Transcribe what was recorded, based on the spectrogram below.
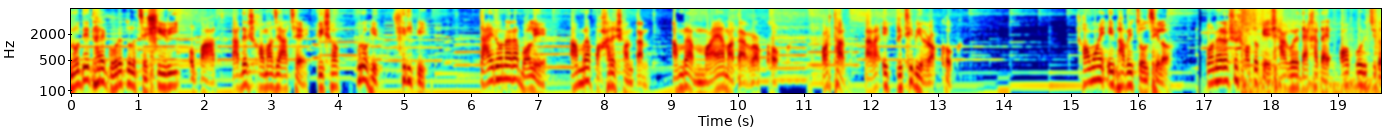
নদীর ধারে গড়ে তুলেছে সিঁড়ি ও বাঁধ। তাদের সমাজে আছে কৃষক, পুরোহিত, শিল্পী। টাইরোনারা বলে, আমরা পাহাড়ের সন্তান, আমরা মায়া মাতার রক্ষক। অর্থাৎ তারা এই পৃথিবীর রক্ষক। সময় এইভাবেই চলছিল। পনেরোশো শতকে সাগরে দেখা দেয় অপরিচিত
